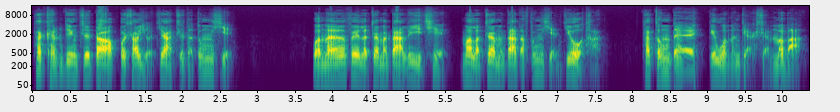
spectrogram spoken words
他肯定知道不少有价值的东西。我们费了这么大力气，冒了这么大的风险救他，他总得给我们点什么吧？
